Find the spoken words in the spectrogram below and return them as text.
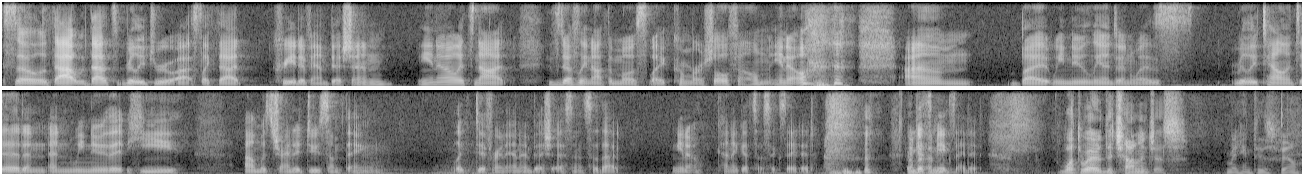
so that that's really drew us like that creative ambition. You know, it's not it's definitely not the most like commercial film. You know, um, but we knew Landon was really talented, and and we knew that he um, was trying to do something like different and ambitious, and so that you know kind of gets us excited. it gets me excited. What were the challenges making this film?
